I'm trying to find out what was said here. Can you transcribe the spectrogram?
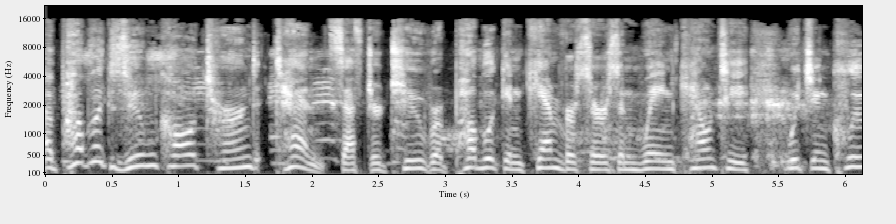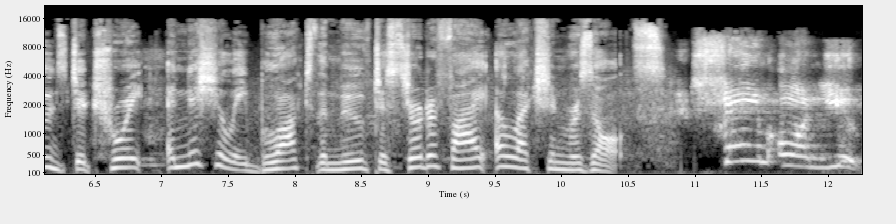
A public Zoom call turned tense after two Republican canvassers in Wayne County, which includes Detroit, initially blocked the move to certify election results. Shame on you.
